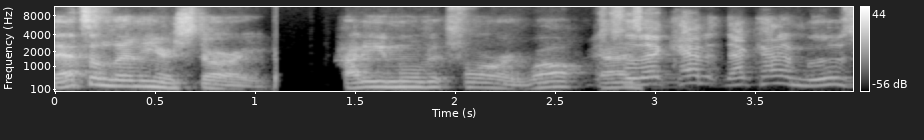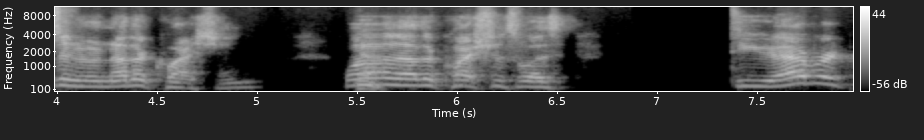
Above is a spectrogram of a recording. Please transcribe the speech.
that's a linear story. How do you move it forward? Well, guys, so that kind of that kind of moves into another question. One yeah. of the other questions was, do you ever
